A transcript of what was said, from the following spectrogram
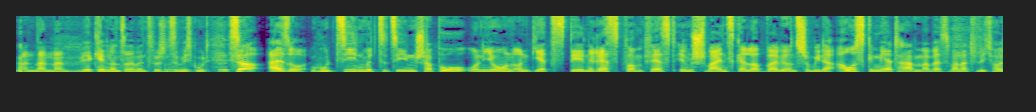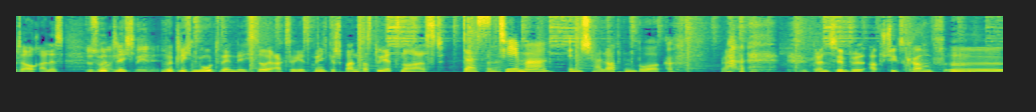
Mann, Mann, Mann, wir kennen uns aber inzwischen ziemlich gut. So, also Hut ziehen, Mütze ziehen, Chapeau, Union und jetzt den Rest vom Fest im Schweinsgalopp, weil wir uns schon wieder ausgemehrt haben. Aber es war natürlich heute auch alles Das wirklich, wirklich notwendig. So, Axel, jetzt bin ich gespannt, was du jetzt noch hast. Das Thema in Charlottenburg. Ganz simpel. Abstiegskampf, äh,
